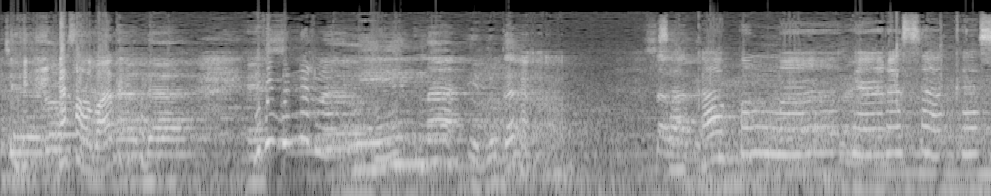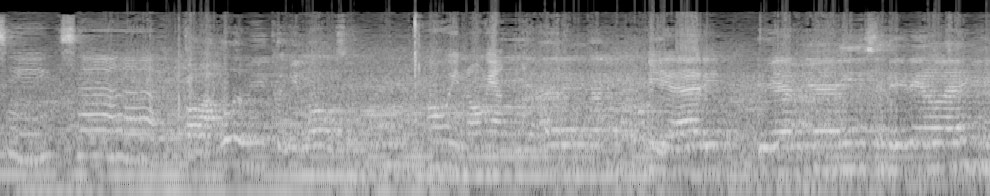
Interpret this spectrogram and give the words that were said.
Asal banget. Ada Ini bener loh. Nina itu kan. Saka pengmahnya rasa kasih sayang. Kalau aku lebih ke Inong sih. Oh Inong yang Biarin kan. biarin. Biar nyanyi sendiri lagi.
